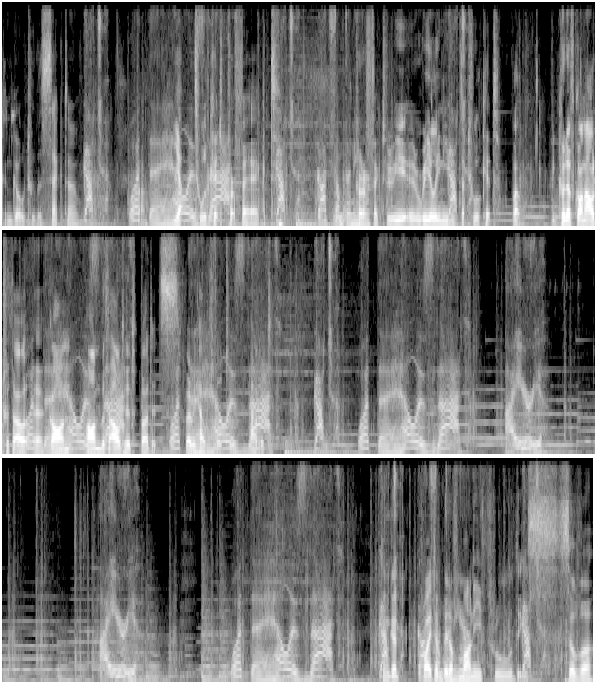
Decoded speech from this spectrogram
Can go to the sector. Gotcha. What Ah, the Yeah, hell is toolkit, that? perfect. Gotcha. Got something here. Perfect. We re- really needed Gotcha. the toolkit. Well, we could have gone out without, uh, gone on without that? it, but it's What very the helpful to is have that? it. Gotcha. What the hell is that? I hear ya. I hear ya. What the hell is that? You can get Got quite a bit of here. money through these Gotcha. silver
